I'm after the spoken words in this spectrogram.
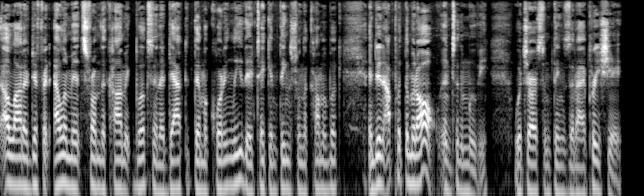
a lot of different elements from the comic books and adapted them accordingly. They've taken things from the comic book and did not put them at all into the movie, which are some things that I appreciate.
